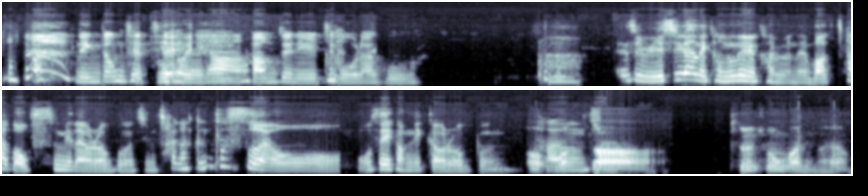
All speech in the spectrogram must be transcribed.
냉정 네, 제체. 저희가 다음 주엔 일찍 오라고. 지금 이 시간에 강릉을 가면은 막차가 없습니다, 여러분. 지금 차가 끊겼어요. 어디에 갑니까, 여러분? 어, 다음 주. 막차 주면 좋은 거 아닌가요?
